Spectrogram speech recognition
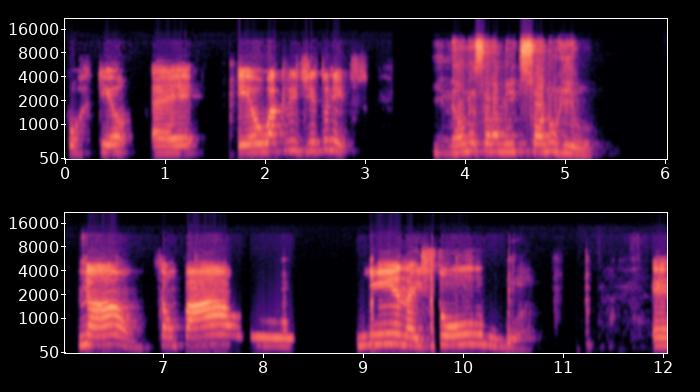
Porque eu, é, eu acredito nisso. E não necessariamente só no Rio. Não, São Paulo, Minas, Sul. É...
